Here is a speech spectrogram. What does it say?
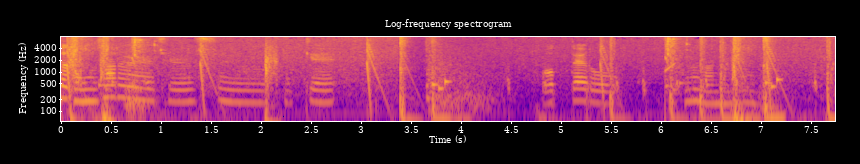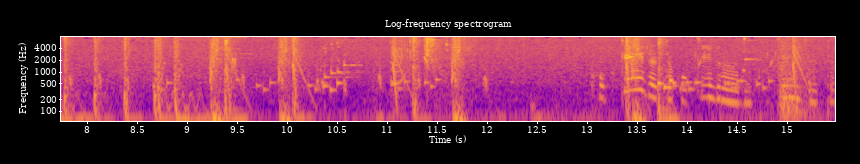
일단 농사를 지을 수 있게 멋대로는 아닌데 곡괭이 될 때 곡괭이 들어야지. 곡괭이 될 때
